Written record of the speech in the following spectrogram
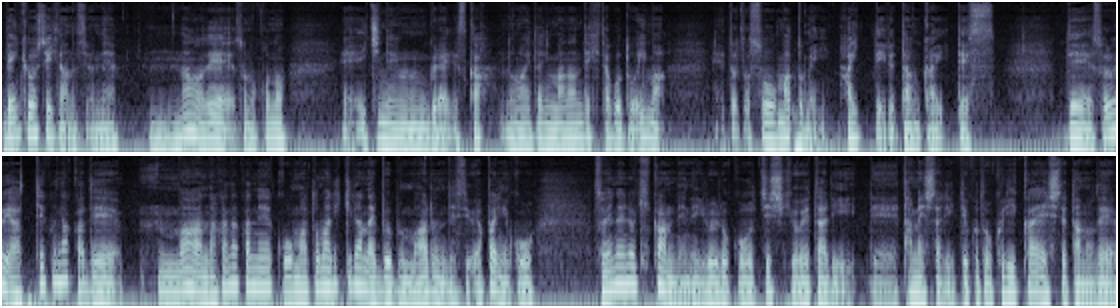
勉強してきたんですよね。うん、なのでそのこの、え、1年ぐらいですかの間に学んできたことを今、えーと、と総まとめに入っている段階です。でそれをやっていく中でまあなかなかねこうまとまりきらない部分もあるんですよ。やっぱりねこうそれなりの期間でねいろいろこう知識を得たりで試したりっていうことを繰り返してたので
